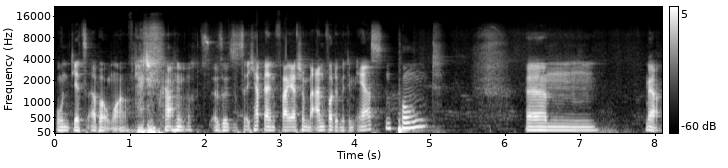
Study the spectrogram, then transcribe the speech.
Und jetzt aber, um auf deine Frage noch, also ich habe deine Frage ja schon beantwortet mit dem ersten Punkt. Ähm, ja.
